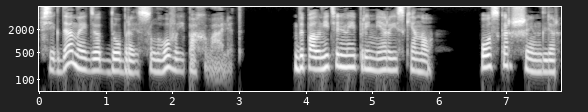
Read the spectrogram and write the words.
всегда найдет доброе слово и похвалит. Дополнительные примеры из кино. Оскар Шиндлер.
